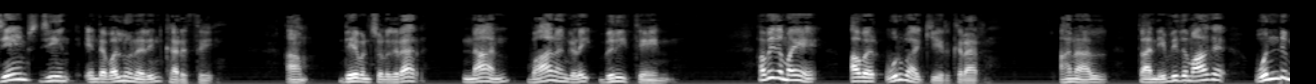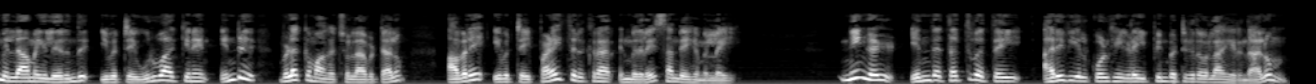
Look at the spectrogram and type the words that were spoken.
ஜேம்ஸ் ஜீன் என்ற வல்லுனரின் கருத்து. ஆம் தேவன் சொல்கிறார் நான் வானங்களை விரித்தேன். அவ்விதமே அவர் உருவாக்கியிருக்கிறார். ஆனால் தான் எவ்விதமாக ஒன்றுமில்லாமையிலிருந்து இவற்றை உருவாக்கினேன் என்று விளக்கமாக சொல்லாவிட்டாலும் அவரே இவற்றை படைத்திருக்கிறார் என்பதிலே சந்தேகமில்லை. நீங்கள் எந்த தத்துவத்தை அறிவியல் கொள்கைகளை பின்பற்றுகிறவர்களாக இருந்தாலும்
